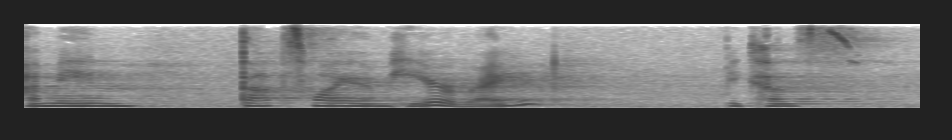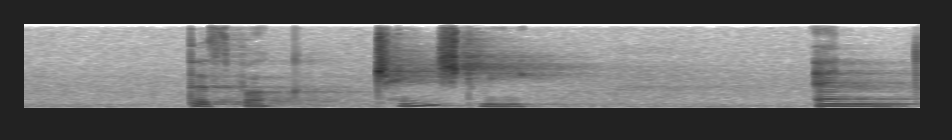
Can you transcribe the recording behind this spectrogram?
I mean, that's why I'm here, right? Because This book changed me. And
